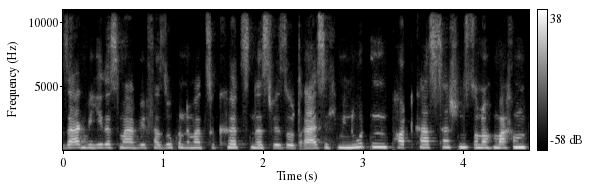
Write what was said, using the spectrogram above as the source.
sagen wir jedes Mal, wir versuchen immer zu kürzen, dass wir so 30 Minuten Podcast-Sessions so noch machen.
